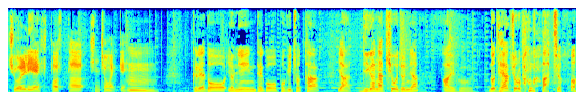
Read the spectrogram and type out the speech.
주얼리의 슈퍼스타 신청할게 음. 그래 도 연예인 되고 보기 좋다 야, 네가 나 키워줬냐? 아이고, 너 대학 졸업한 거 맞죠?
